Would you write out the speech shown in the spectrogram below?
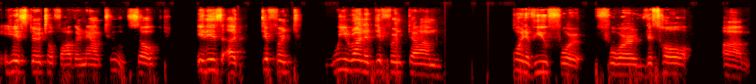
his spiritual father now too. So it is a different. We run a different um, point of view for for this whole um,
